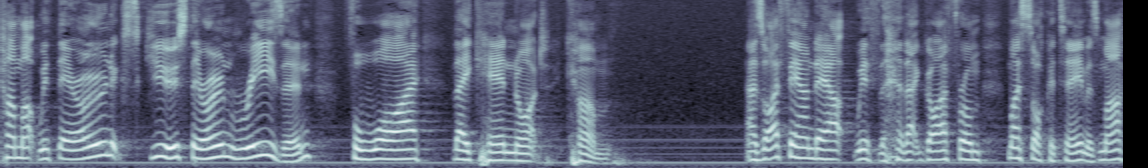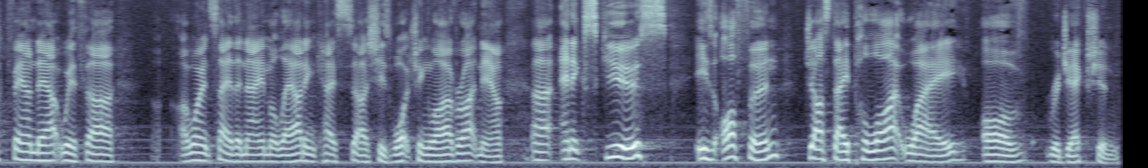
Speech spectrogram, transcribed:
come up with their own excuse, their own reason for why they cannot come. As I found out with that guy from my soccer team, as Mark found out with, uh, I won't say the name aloud in case uh, she's watching live right now, uh, an excuse is often just a polite way of rejection.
